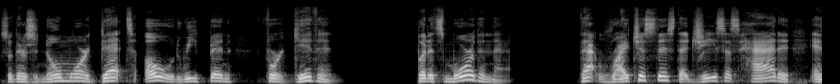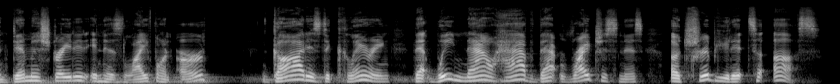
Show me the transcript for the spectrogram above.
So there's no more debt owed. We've been forgiven. But it's more than that. That righteousness that Jesus had and demonstrated in his life on earth, God is declaring that we now have that righteousness attributed to us.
